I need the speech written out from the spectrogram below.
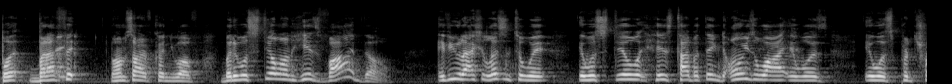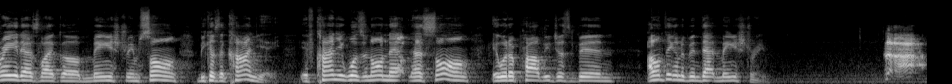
But but I think I'm sorry for cutting you off, but it was still on his vibe though. If you actually listen to it, it was still his type of thing. The only reason why it was it was portrayed as like a mainstream song because of Kanye. If Kanye wasn't on that, that song, it would have probably just been. I don't think it would have been that mainstream. Nah,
